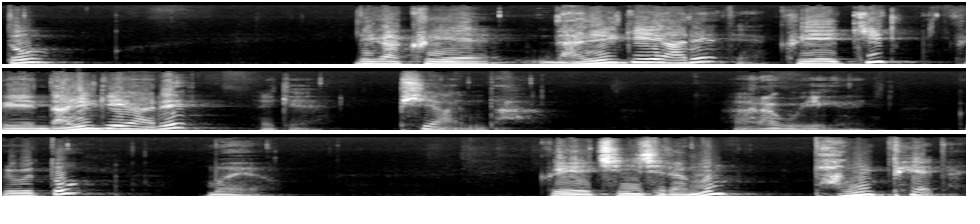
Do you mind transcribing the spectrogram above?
또 네가 그의 날개 아래, 그의 깃, 그의 날개 아래 이렇게 피한다. 라고 얘기해요. 그리고 또 뭐예요? 그의 진실함은 방패다.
